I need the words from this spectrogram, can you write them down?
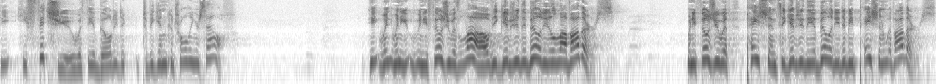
He, he fits you with the ability to, to begin controlling yourself. He, when, when, he, when He fills you with love, He gives you the ability to love others. When He fills you with patience, He gives you the ability to be patient with others.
